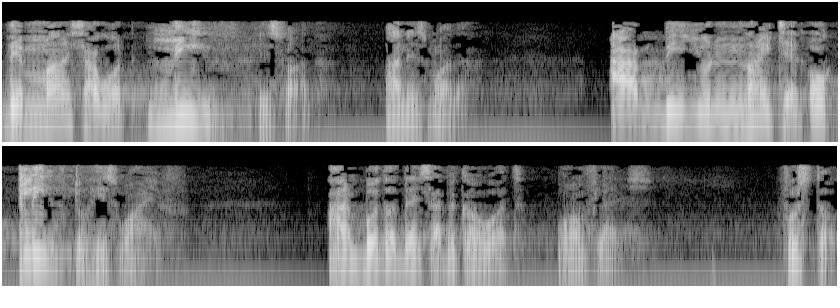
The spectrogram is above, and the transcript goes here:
The man shall what? Leave his father and his mother and be united or cleave to his wife. And both of them shall become what? One flesh. Full stop.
